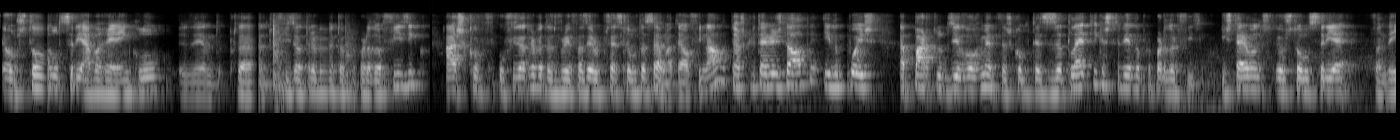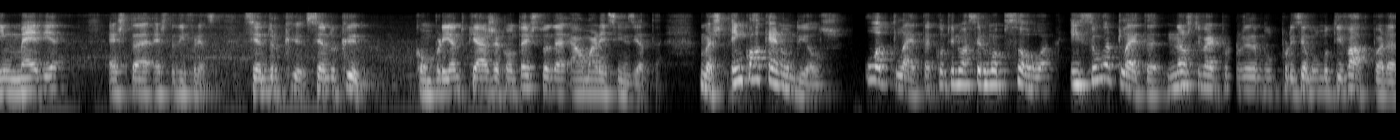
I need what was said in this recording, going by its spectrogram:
Eu estabeleceria a barreira em clube, dentro, portanto, fisioterapeuta ou preparador físico. Acho que o, fisioterapeuta deveria fazer o processo de reabilitação até ao final, até aos critérios de alta, e depois a parte do desenvolvimento das competências atléticas seria do preparador físico. Isto era onde eu estabeleceria, portanto, em média, esta, esta diferença. Sendo que, sendo que compreendo que haja contextos onde há uma área cinzenta. Mas em qualquer um deles, o atleta continua a ser uma pessoa. E se um atleta não estiver, por exemplo, por exemplo, motivado para,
